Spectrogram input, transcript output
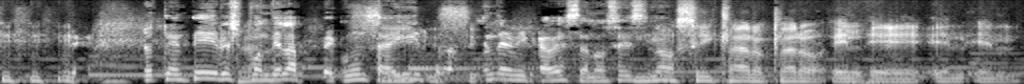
yo intenté responder la pregunta ahí, pero de mi cabeza, no sé si. No, sí, claro, claro. El, eh, el, el,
